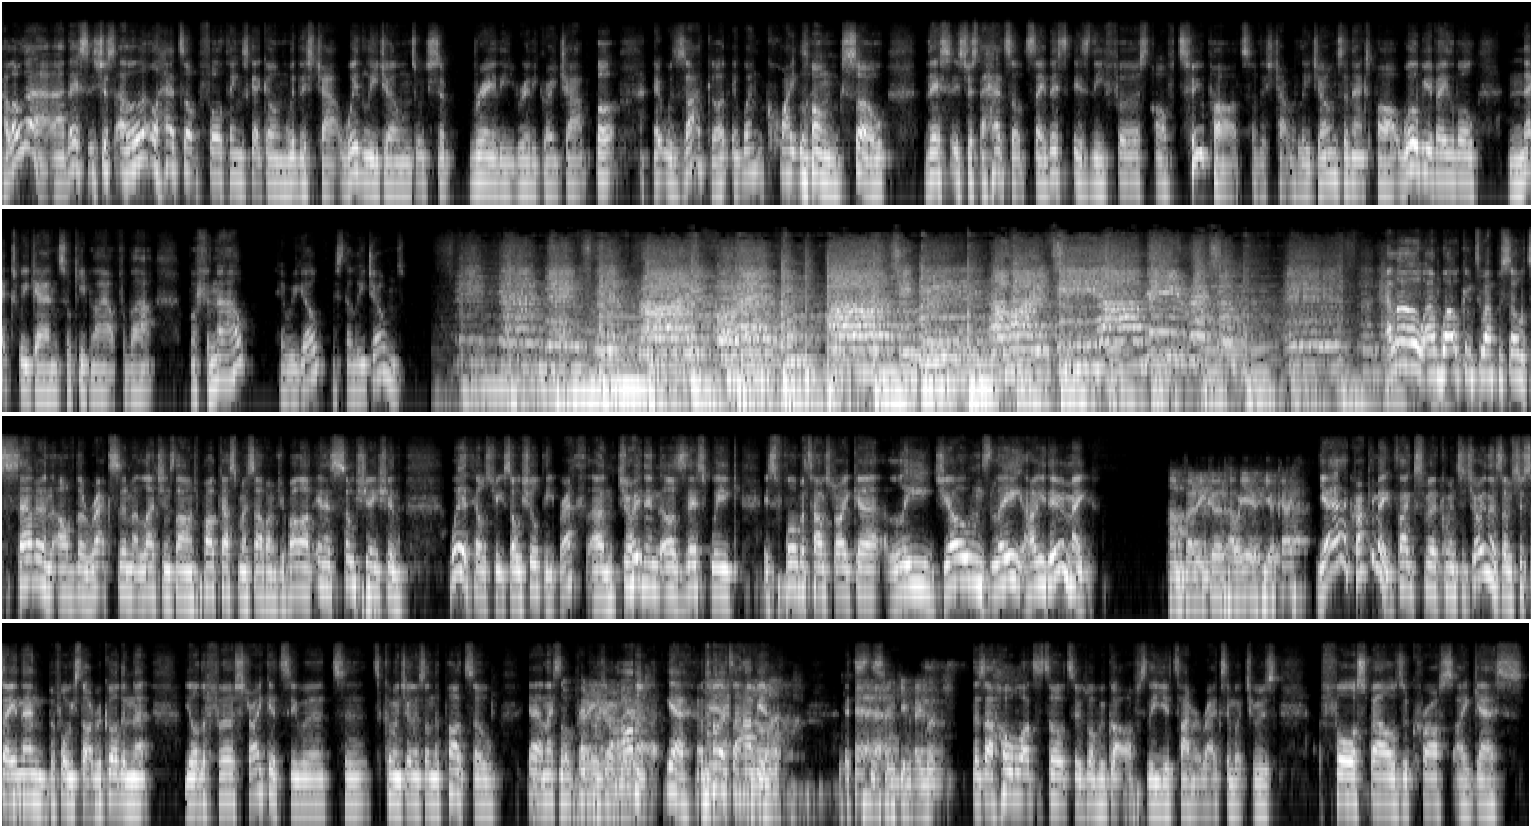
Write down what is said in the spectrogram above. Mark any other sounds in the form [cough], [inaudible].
Hello there. Uh, this is just a little heads up before things get going with this chat with Lee Jones, which is a really, really great chat. But it was that good. It went quite [laughs] long. So this is just a heads up to say this is the first of two parts of this chat with Lee Jones. The next part will be available next weekend. So keep an eye out for that. But for now, here we go, Mr. Lee Jones. Hello and welcome to episode seven of the Wrexham Legends Lounge podcast. Myself, Andrew Bollard, in association with Hill Street Social, Deep Breath. And joining us this week is former town striker Lee Jones. Lee, how are you doing, mate? I'm very good. How are you? You okay? Yeah, cracking, mate. Thanks for coming to join us. I was just saying then before we started recording that you're the first striker to uh, to, to come and join us on the pod. So yeah, nice little privilege, honor. Yeah, an yeah, honor to have you. It's, [laughs] Thank you very much. There's a whole lot to talk to as well. We've got obviously your time at Wrexham, which was four spells across, I guess,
